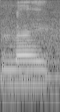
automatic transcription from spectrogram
like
